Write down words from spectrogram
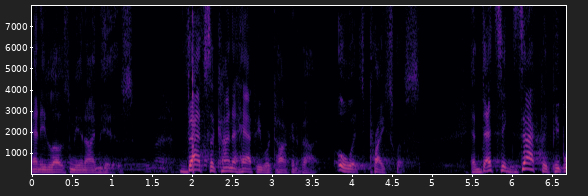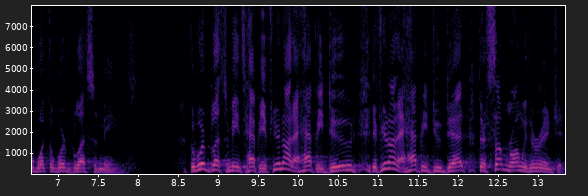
and he loves me and I'm his. Amen. That's the kind of happy we're talking about. Oh, it's priceless. And that's exactly, people, what the word blessed means. The word blessed means happy. If you're not a happy dude, if you're not a happy dudette, there's something wrong with your engine.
